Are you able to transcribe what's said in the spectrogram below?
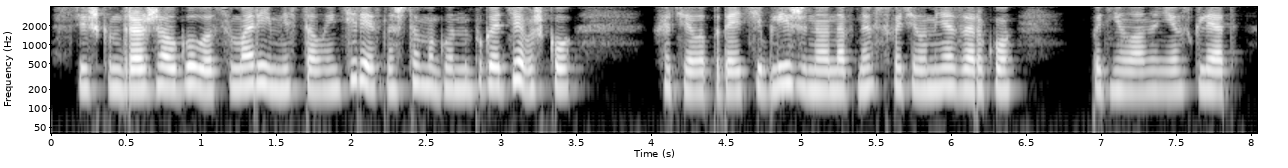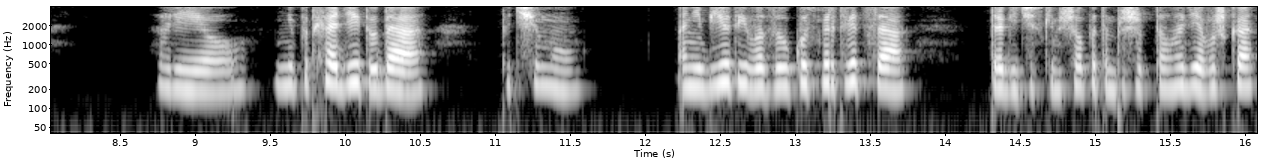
Слишком дрожал голос у Марии, мне стало интересно, что могло напугать девушку. Хотела подойти ближе, но она вновь схватила меня за руку. Подняла на нее взгляд. «Рио, не подходи туда!» «Почему?» «Они бьют его за укус мертвеца!» Трагическим шепотом прошептала девушка.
